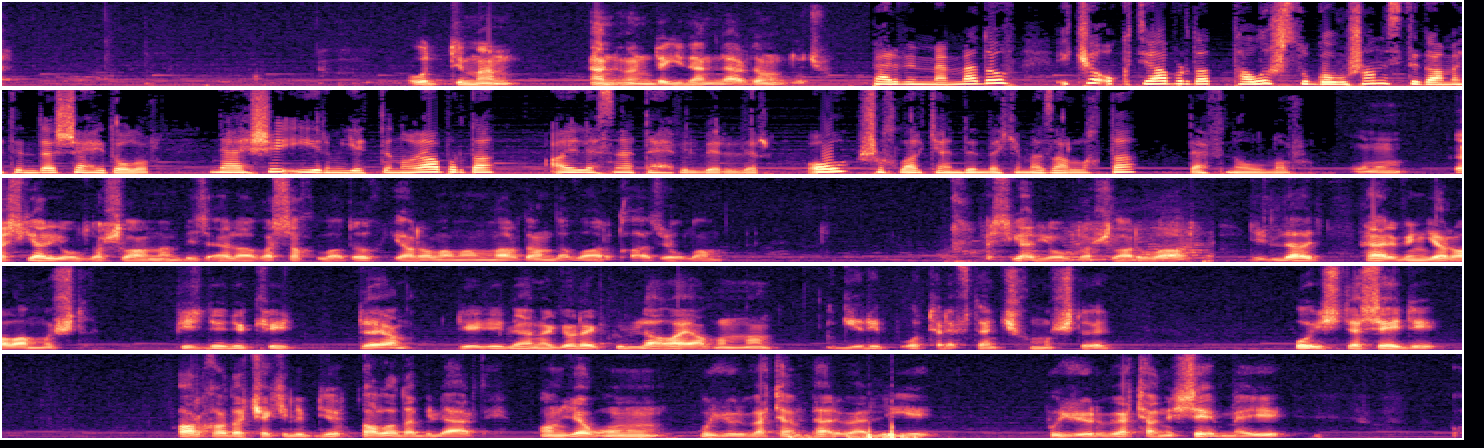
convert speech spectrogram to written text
O mən ən öndə gedənlərdən olacaq. Pərvin Məmmədov 2 oktyabrda Talış su qovuşan istiqamətində şəhid olur. Nəşi 27 noyabrda ailəsinə təhvil verilir. O, Şıxlar kəndindəki məzarlıqda dəfn olunur. Onun əskər yoldaşlarıyla biz əlaqə saxladıq. Yaralananlardan da var, qazi olan əskər yoldaşları var. Dedilər, Pərvin yaralanmışdı. Biz dedik ki, dayan. Dediklərinə görə güllə ayağından girib o tərəfdən çıxmışdı. O istəsəydi arxada çəkilib dala da bilərdi. Ancaq onun bu cür vətənpərvərliyi, bu cür vətəni sevməyi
